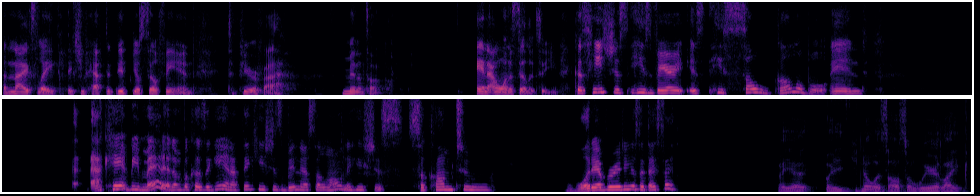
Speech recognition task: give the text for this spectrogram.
a nice lake that you have to dip yourself in to purify Minnetonka. And I want to sell it to you because he's just he's very is he's so gullible and I I can't be mad at him because again I think he's just been there so long that he's just succumbed to whatever it is that they say. but yeah but you know what's also weird like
